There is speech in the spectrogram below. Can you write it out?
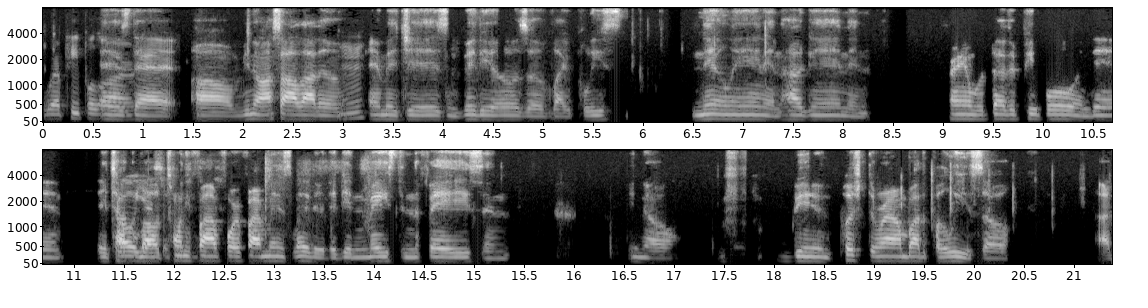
where people is are that um, you know, I saw a lot of Mhm. images and videos of like police kneeling and hugging and praying with other people and then they talk Oh, about yes, yes, 25 45 minutes later they're getting maced in the face and you know being pushed around by the police. So uh,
